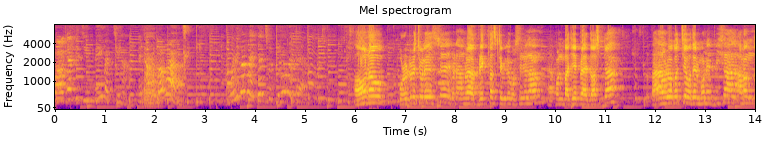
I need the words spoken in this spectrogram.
বাবাকে। হ্যাঁ চিনতেই পারছি না। এটা আমার বাবা? আমারই বাবা? এটা ছোট্ট বাবাটা? পোড়োটোরে চলে এসছে এবারে আমরা ব্রেকফাস্ট টেবিলে বসে গেলাম। এখন বাজে প্রায় দশটা। তো তাড়াহুড়ো করছে ওদের মনে বিশাল আনন্দ।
